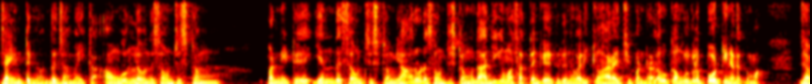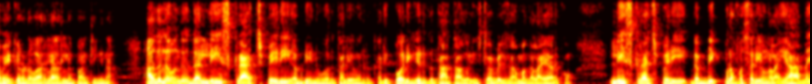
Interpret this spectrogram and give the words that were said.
ஜெயிண்ட்டுங்க வந்து ஜமைக்கா. அவங்க ஊரில் வந்து சவுண்ட் சிஸ்டம் பண்ணிவிட்டு எந்த சவுண்ட் சிஸ்டம் யாரோட சவுண்ட் சிஸ்டம் வந்து அதிகமாக சத்தம் கேட்குதுன்னு வரைக்கும் ஆராய்ச்சி பண்ணுற அளவுக்கு அவங்களுக்குள்ள போட்டி நடக்குமா? ஜமைக்கனோட வரலாறில் பார்த்தீங்கன்னா அதில் வந்து த லீ ஸ்க்ராச் பெரி அப்படின்னு ஒரு தலைவர் இருக்கார். இப்போ வரைக்கும் இருக்குது தாத்தா அதோட இன்ஸ்டா பேஜ் செம்ம கலாயாக இருக்கும். Lee Scratch Perry the big professor இவங்கெல்லாம் யாருன்னா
